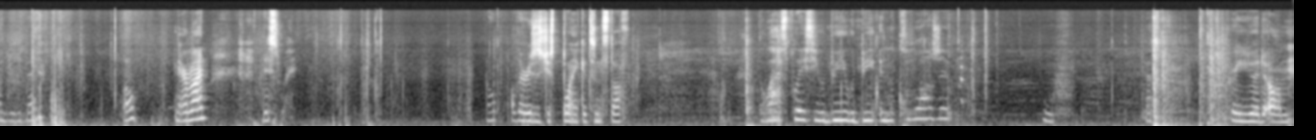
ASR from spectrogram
under the bed. Oh, never mind. This way. Nope. All there is is just blankets and stuff. Last place he would be would be in the closet. Oof. That's pretty good. Um,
